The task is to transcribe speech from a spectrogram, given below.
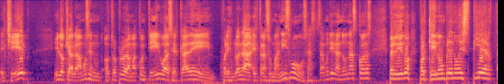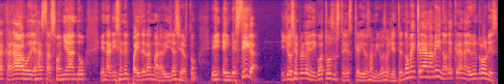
el chip y lo que hablábamos en un, otro programa contigo acerca de, por ejemplo, la, el transhumanismo, o sea, estamos llegando a unas cosas, pero digo, ¿por qué el hombre no despierta, carajo, deja de estar soñando, analiza en el país de las maravillas, ¿cierto? E, e investiga. Y yo siempre le digo a todos ustedes, queridos amigos oyentes, no me crean a mí, no le crean a Edwin Robles,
